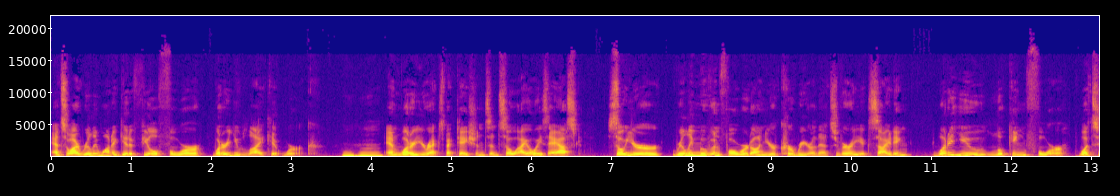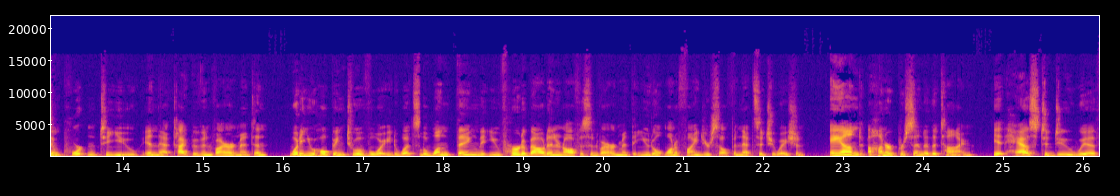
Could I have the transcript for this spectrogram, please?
And so I really want to get a feel for what are you like at work? Mm-hmm. And what are your expectations? And so I always ask so you're really moving forward on your career. That's very exciting. What are you looking for? What's important to you in that type of environment? And what are you hoping to avoid? What's the one thing that you've heard about in an office environment that you don't want to find yourself in that situation? And 100% of the time, it has to do with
